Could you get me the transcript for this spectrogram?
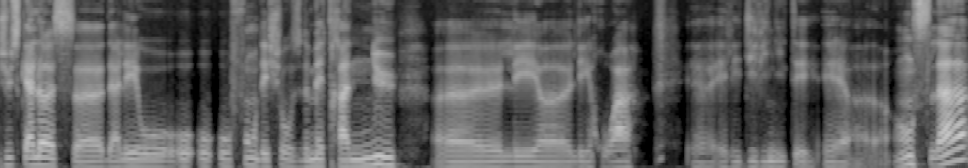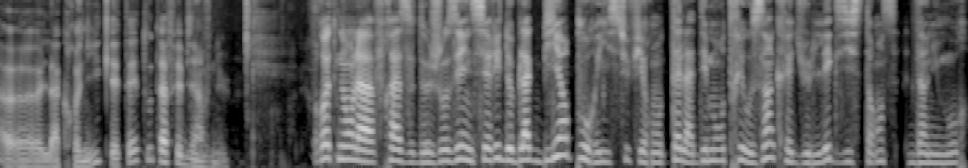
jusqu'à l'os, d'aller au, fond des choses, de mettre à nu les, euh, les rois euh, et les divinités. Et euh, en cela, euh, la chronique était tout à fait bienvenue. Retenons la phrase de José, une série de blagues bien pourries suffiront-elles à démontrer aux incrédules l'existence d'un humour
